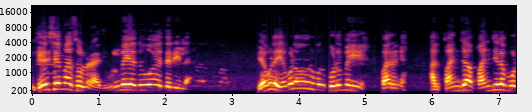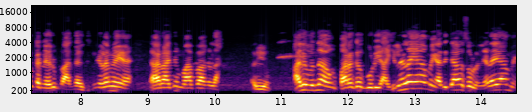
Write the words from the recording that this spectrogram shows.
விசேஷமா சொல்றேன். அது உண்மை எதுவோ தெரியல. எவ்வளவு எவ்வளவு ஒரு ஒரு கொடுமை பாருங்க. அது பஞ்சா பஞ்சில போட்ட நெருப்பு. அந்த நிலைமைய யாராச்சும் பார்ப்பாங்களா? ஐயோ. அது வந்து அவங்க பறக்கக்கூடிய நிலையாமை அதுக்காக சொல்லுவேன் நிலையாமை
